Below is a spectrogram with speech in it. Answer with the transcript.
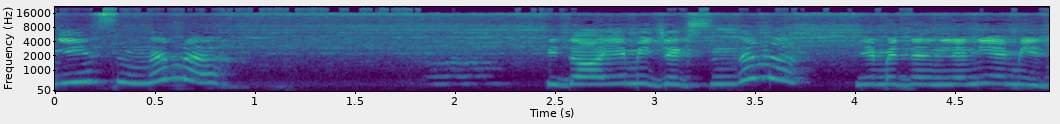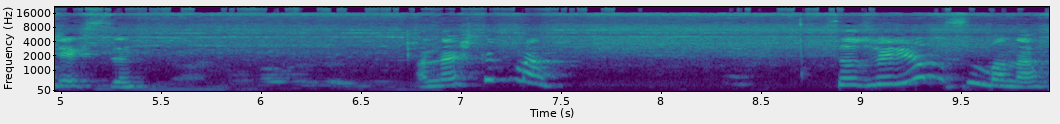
İyisin değil mi? Bir daha yemeyeceksin değil mi? Yeme denileni yemeyeceksin. Anlaştık mı? Söz veriyor musun bana?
